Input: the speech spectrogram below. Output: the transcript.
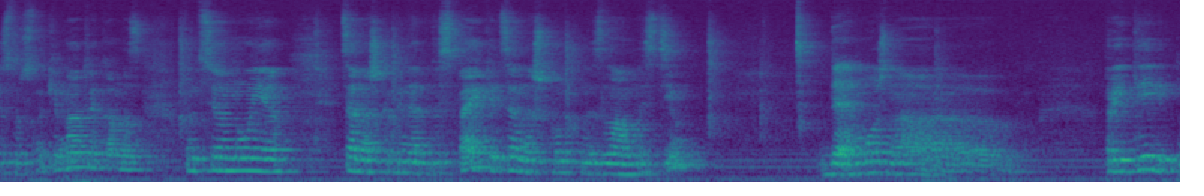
ресурсну кімнату, яка в нас функціонує. Це наш кабінет безпеки, це наш пункт незламності, де можна е, прийти,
